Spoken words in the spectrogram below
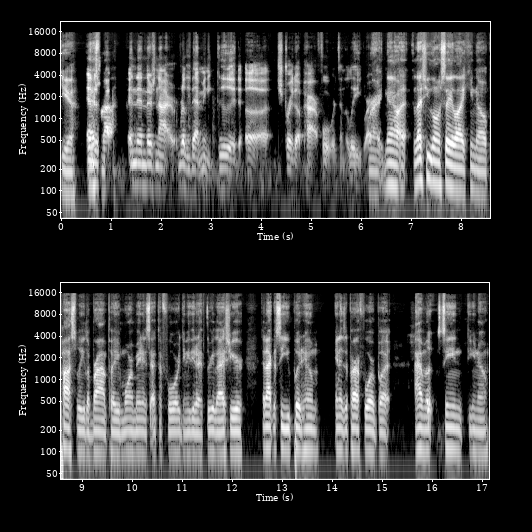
Yeah. and that's there's not, and then there's not really that many good, uh, straight up power forwards in the league, right? Right now, uh, unless you gonna say like you know possibly LeBron played more minutes at the four than he did at three last year, then I could see you put him in as a power forward. But I haven't seen you know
